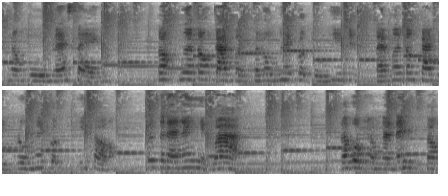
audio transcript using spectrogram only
อุณหภูมิและแสง เมื่อต้องการเปิดพัดลมให้กดปุ่มที่หนึ่งและเมื่อต้องการปิดพัดลมให้กดปุ่มที่สองเพื่อแสดงให้เห็นว่า ระบบทำงานได้ถูกต้อง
